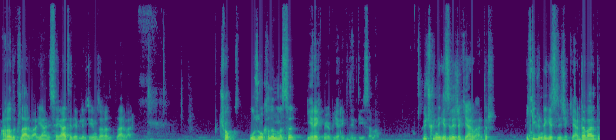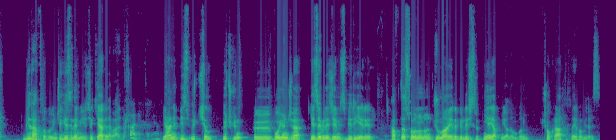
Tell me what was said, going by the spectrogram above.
aralıklar var. Yani seyahat edebileceğimiz aralıklar var. Çok uzun kalınması gerekmiyor bir yere gidildiği zaman. Üç günde gezilecek yer vardır. İki günde gezilecek yer de vardır. Bir hafta boyunca gezilemeyecek yer de vardır. Tabii. Yani biz 3 yıl 3 gün e, boyunca gezebileceğimiz bir yeri hafta sonunu cuma ile birleştirip niye yapmayalım bunu? Çok rahatlıkla yapabiliriz.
